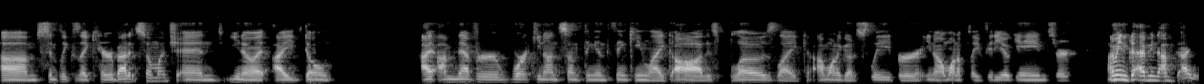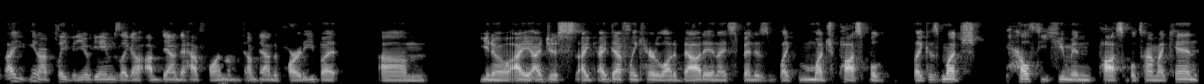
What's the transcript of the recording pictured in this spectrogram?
um, simply because i care about it so much and you know i, I don't I, i'm never working on something and thinking like oh this blows like i want to go to sleep or you know i want to play video games or i mean i mean I'm, I, I you know i play video games like i'm down to have fun i'm, I'm down to party but um you know i i just I, I definitely care a lot about it and i spend as like much possible like as much healthy human possible time I can,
